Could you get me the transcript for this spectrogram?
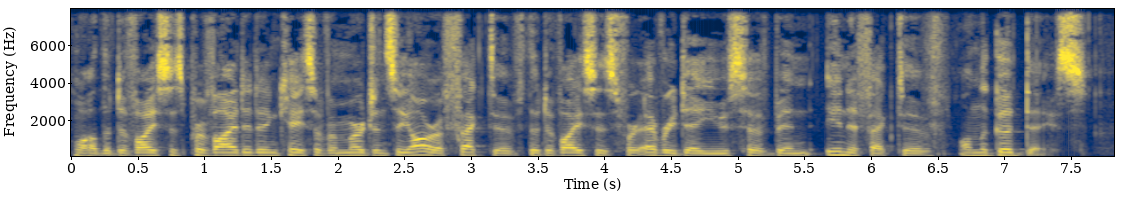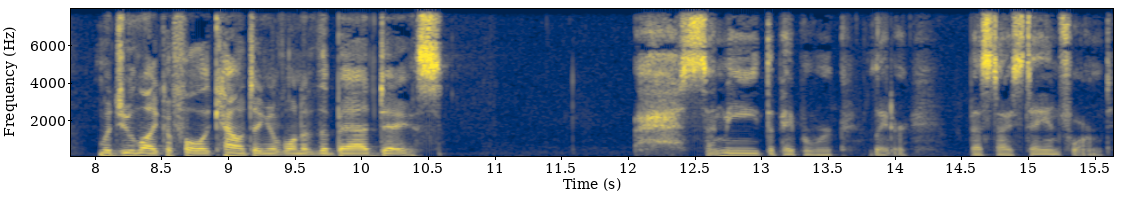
While the devices provided in case of emergency are effective, the devices for everyday use have been ineffective on the good days. Would you like a full accounting of one of the bad days? Send me the paperwork later. Best I stay informed.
